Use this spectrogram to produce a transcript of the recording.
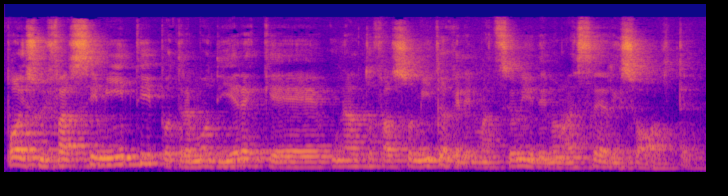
Poi sui falsi miti potremmo dire che un altro falso mito è che le emozioni devono essere risolte.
